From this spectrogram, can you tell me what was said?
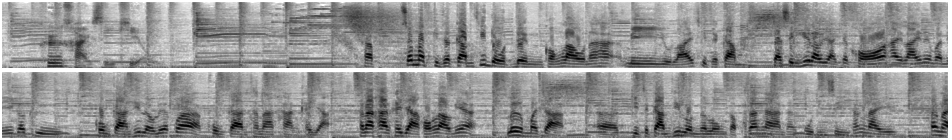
5 เครือข่ายสีเขียว ครับสำหรับกิจกรรมที่โดดเด่นของเรานะฮะมีอยู่หลายกิจกรรม แต่สิ่งที่เราอยากจะขอไฮไลท์ในวันนี้ก็คือ โครงการที่เราเรียกว่าโครงการธนาคารขยะ ธนาคารขยะของเราเนี่ยเริ่มมาจากกิจกรรมที่รณรงค์กับพนักงานทางปูนอินทรีย์ข้างในข้างใน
